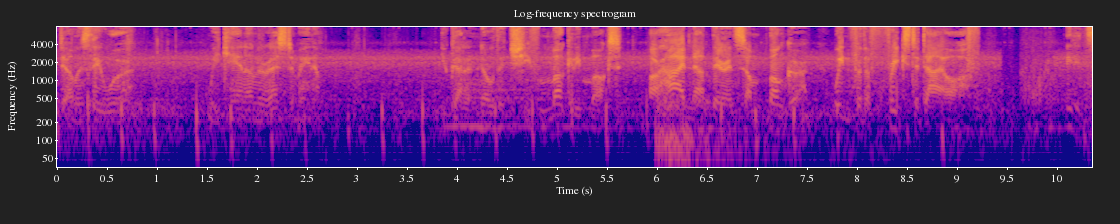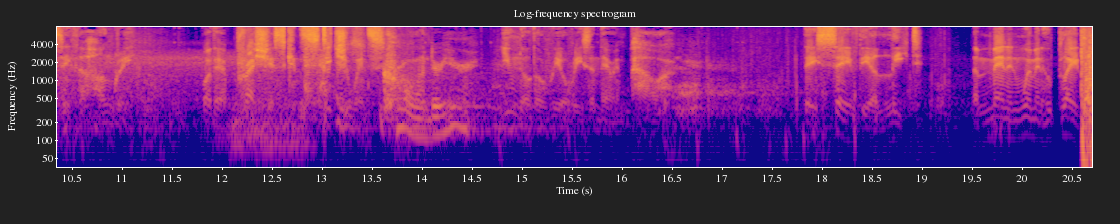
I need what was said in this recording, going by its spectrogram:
But dumb as they were, we can't underestimate them. You gotta know that Chief Muckety Mucks are hiding out there in some bunker, waiting for the freaks to die off. They didn't save the hungry, or their precious constituents. Crawl under here. You know the real reason they're in power. They saved the elite. The men and women who played ball.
